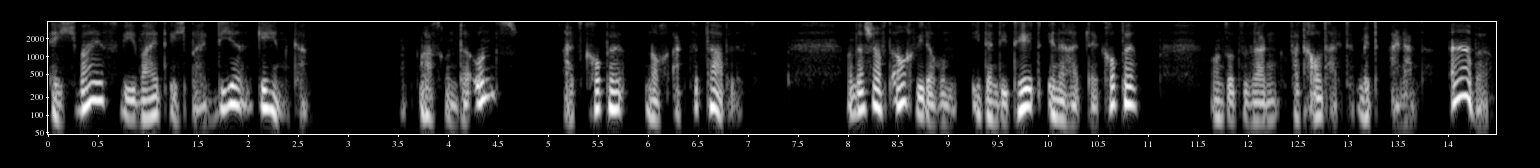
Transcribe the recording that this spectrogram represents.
ich weiß, wie weit ich bei dir gehen kann. was unter uns als Gruppe noch akzeptabel ist. Und das schafft auch wiederum Identität innerhalb der Gruppe und sozusagen Vertrautheit miteinander. Aber,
